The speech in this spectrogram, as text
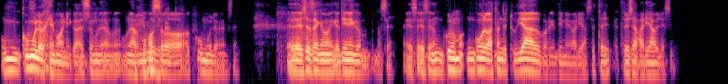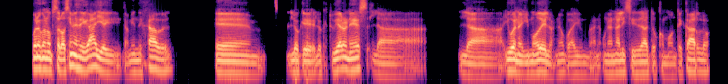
un cúmulo hegemónico, es un, hermoso cúmulo, no sé. que, tiene, no sé, es, un, cúmulo, bastante estudiado porque tiene varias estrellas variables. Bueno, con observaciones de Gaia y también de Hubble, eh, lo, que, lo que estudiaron es la, la y bueno, y modelos, ¿no? Pues hay un, análisis de datos con Monte Carlo.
